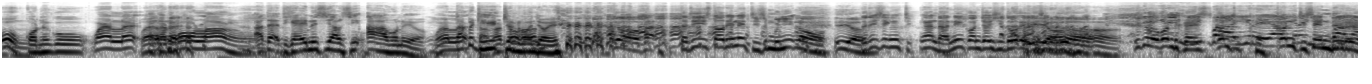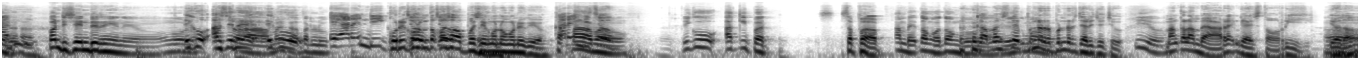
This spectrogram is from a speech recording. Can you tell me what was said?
Oh, kon niku welek, kan polang. Ada tiga inisial si A ngono ya. Tapi di tak hidden katokan. koncoe. Yo, Kak. Jadi story-ne disembunyikan. Iya. Jadi sing ngandani konco sitoke. Iya. Iku lho kon digawe kon kon disindir. Kon disindir ngene yo. Ngono. Iku asline, iku-. Eh arek ndi? Kurikulum teko sapa sing ngono-ngono iku ya? Gak paham. Iku akibat Sebab ambek tonggo-tonggo. Enggak maksudnya Iku mau. bener-bener jari cucu. Iya. Mangkel ambek arek nggak story, ya toh.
